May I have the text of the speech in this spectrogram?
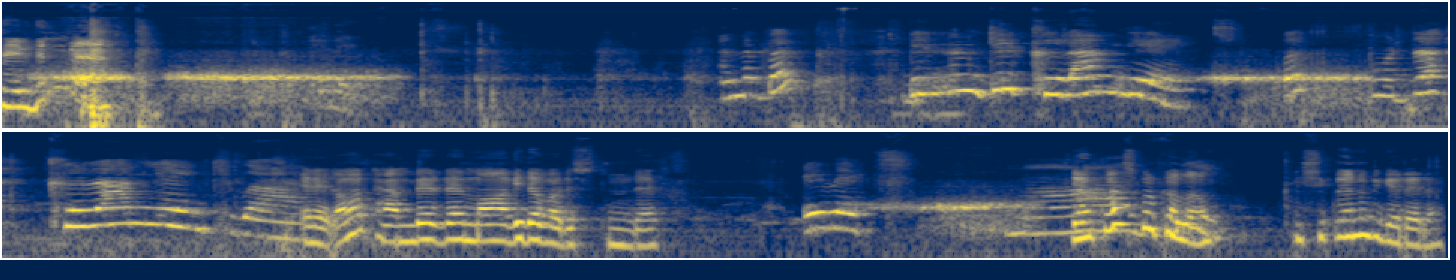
Sevdin mi? Anne bak benimki krem renk. Bak burada krem renk var. Evet ama pembe ve mavi de var üstünde. Evet. Mavi. Yaklaş bakalım. Işıklarını bir görelim.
